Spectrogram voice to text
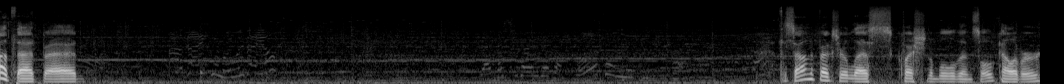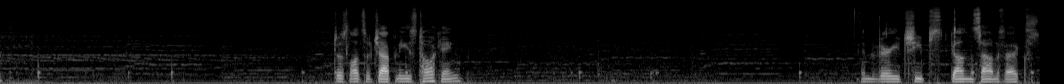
not that bad. The sound effects are less questionable than Soul Calibur. Just lots of Japanese talking. And very cheap gun sound effects.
